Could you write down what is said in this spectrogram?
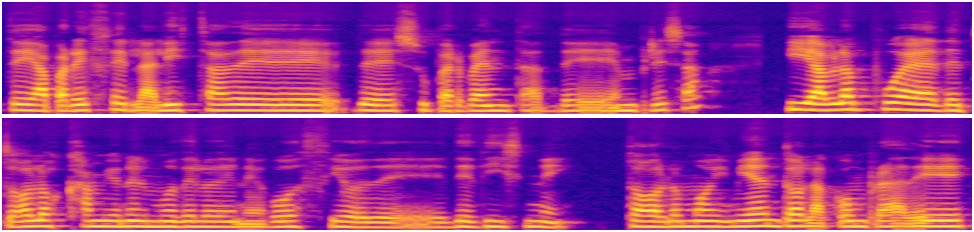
Te aparece en la lista de, de superventas de empresas y habla pues de todos los cambios en el modelo de negocio de Disney. Todos los movimientos, la compra de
